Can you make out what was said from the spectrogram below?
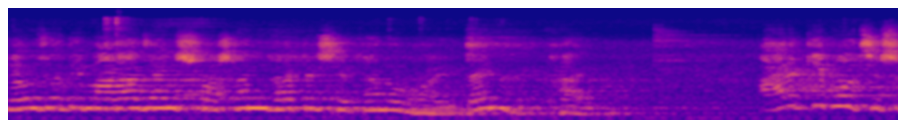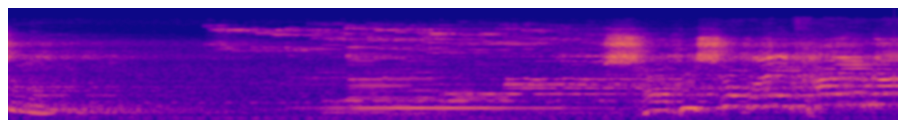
কেউ যদি মারা যায় শ্মশান ঘাটে, সেখানেও হয়, তাই না? খায়। আর কি বলছে শোনো? সবই সময় খাই না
